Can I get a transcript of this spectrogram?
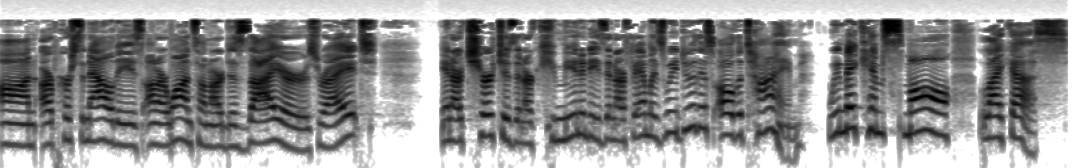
on our personalities, on our wants, on our desires, right? In our churches, in our communities, in our families. We do this all the time. We make him small like us.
